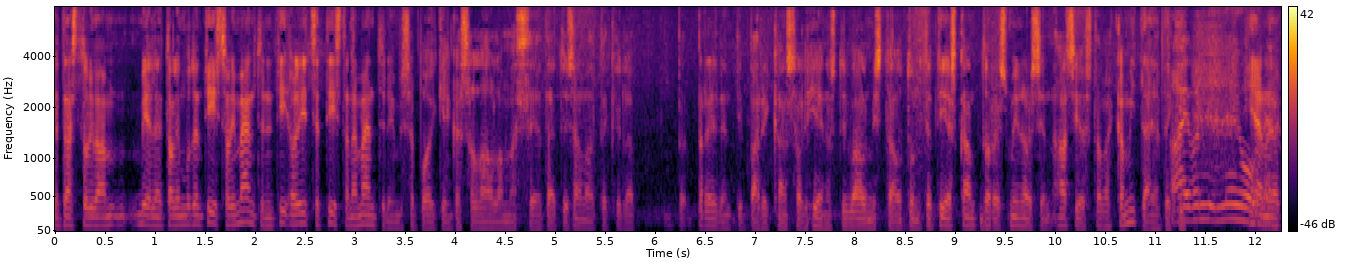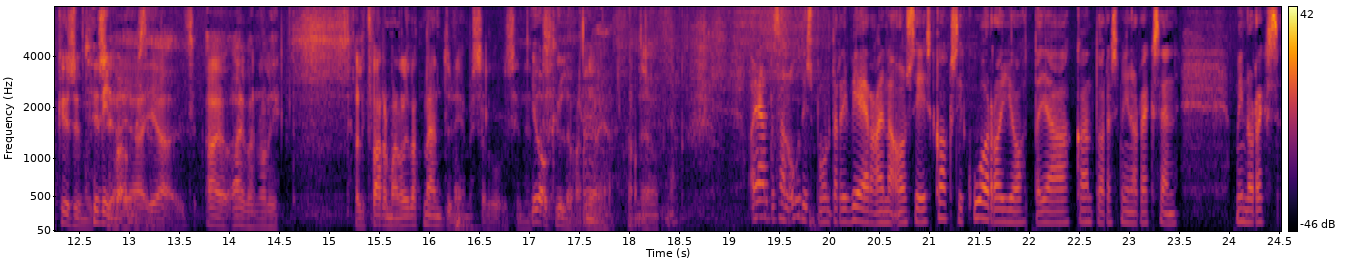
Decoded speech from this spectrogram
Ja tästä tuli vaan mieleen, että oli muuten tiista, oli, Mäntynen, oli itse tiistaina Mäntyniemessä poikien kanssa laulamassa. Ja täytyy sanoa, että kyllä presidenttipari kanssa oli hienosti valmistautunut ja ties Kantores Minorisin asioista vaikka mitä. Ja teki aivan niin, no joo, hienoja kysymyksiä. Hyvin ja, ja, aivan oli, olit varmaan olivat Mäntyniemessä luulisin. Että, joo, kyllä varmaan. Joo, joo. joo. Ajantasan uutispuntarin vieraina on siis kaksi kuoronjohtajaa Kantores Minoreksen Minorex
